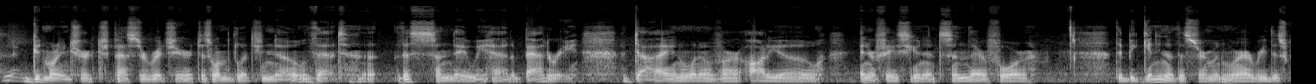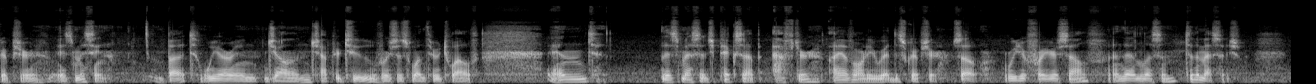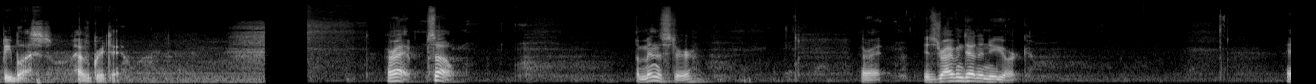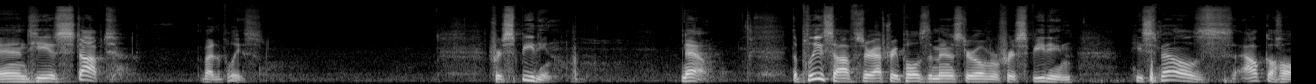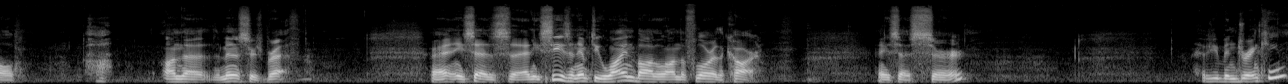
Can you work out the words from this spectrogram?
Good morning, church. Pastor Rich here. Just wanted to let you know that uh, this Sunday we had a battery die in one of our audio interface units, and therefore the beginning of the sermon where I read the scripture is missing. But we are in John chapter 2, verses 1 through 12, and this message picks up after I have already read the scripture. So read it for yourself and then listen to the message. Be blessed. Have a great day. All right, so a minister, all right, is driving down to New York. And he is stopped by the police for speeding. Now, the police officer, after he pulls the minister over for speeding, he smells alcohol on the, the minister's breath. All right, and he says, and he sees an empty wine bottle on the floor of the car. And he says, Sir, have you been drinking?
